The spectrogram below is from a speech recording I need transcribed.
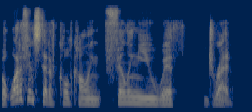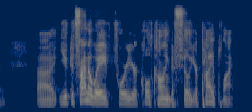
But what if instead of cold calling filling you with dread. Uh, you could find a way for your cold calling to fill your pipeline.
